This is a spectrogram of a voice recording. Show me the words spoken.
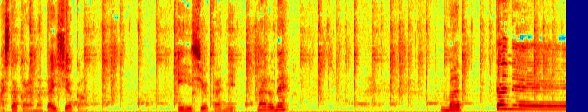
明日からまた1週間。いい1週間になるね。またね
